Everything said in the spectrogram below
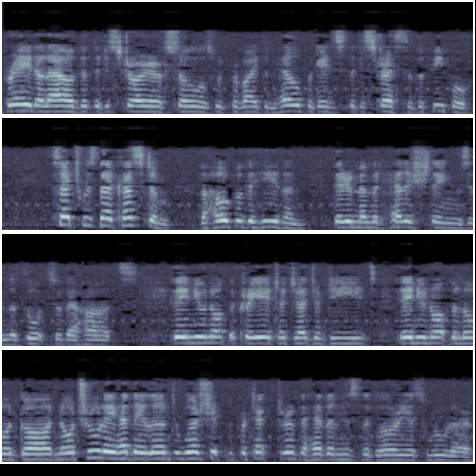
prayed aloud that the destroyer of souls would provide them help against the distress of the people. Such was their custom, the hope of the heathen. They remembered hellish things in the thoughts of their hearts. They knew not the Creator, Judge of deeds. They knew not the Lord God, nor truly had they learned to worship the Protector of the heavens, the glorious Ruler.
